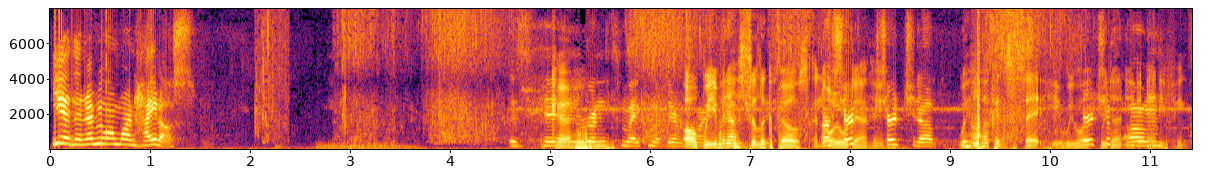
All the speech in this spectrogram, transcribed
Yeah, then everyone won't hate us. Is hit Okay. and run come up there. And Oh, find we even have silica pearls and Or oil search, down here. Search it up. We're fucking set here. We won't. We don't need um, anything.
